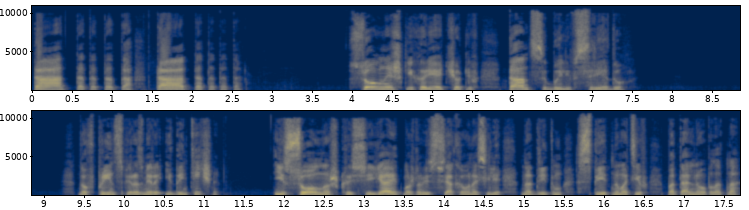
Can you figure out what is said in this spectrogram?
«та-та-та-та-та, та-та-та-та-та». Солнышки хоре отчетлив, танцы были в среду. Но, в принципе, размеры идентичны. И солнышко сияет, можно без всякого насилия над ритмом спеть на мотив батального полотна.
